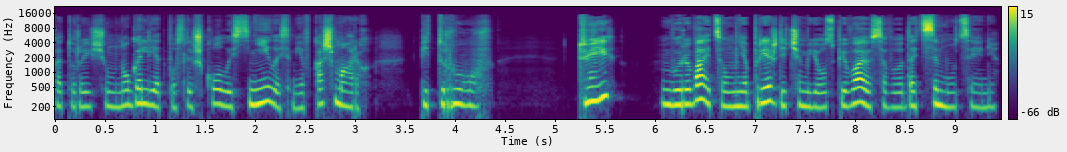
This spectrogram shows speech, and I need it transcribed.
которая еще много лет после школы снилась мне в кошмарах. Петров! Ты? Вырывается у меня прежде, чем я успеваю совладать с эмоциями.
